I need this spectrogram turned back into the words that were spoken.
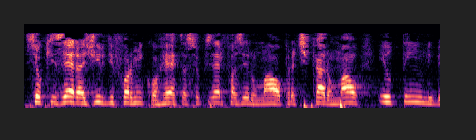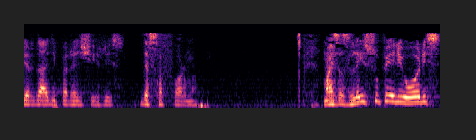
Se eu quiser agir de forma incorreta, se eu quiser fazer o mal, praticar o mal, eu tenho liberdade para agir dessa forma. Mas as leis superiores,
